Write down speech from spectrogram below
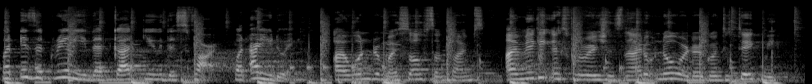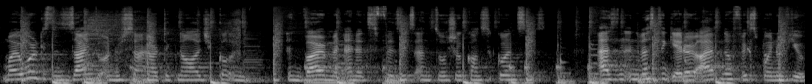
what is it really that got you this far? What are you doing? I wonder myself sometimes. I'm making explorations and I don't know where they're going to take me. My work is designed to understand our technological environment and its physics and social consequences. As an investigator, I have no fixed point of view.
